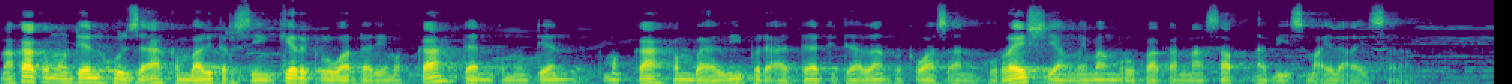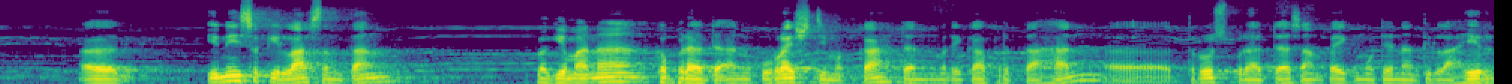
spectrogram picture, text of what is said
maka kemudian Huza'ah kembali tersingkir keluar dari Mekah dan kemudian Mekah kembali berada di dalam kekuasaan Quraisy yang memang merupakan nasab Nabi Ismail alaihissalam. Uh, ini sekilas tentang bagaimana keberadaan Quraisy di Mekah dan mereka bertahan uh, terus berada sampai kemudian nanti lahir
